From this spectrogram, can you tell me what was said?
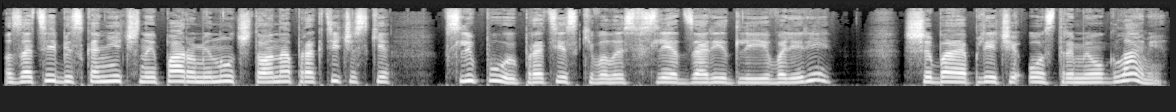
за те бесконечные пару минут, что она практически вслепую протискивалась вслед за Ридли и Валери, сшибая плечи острыми углами,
